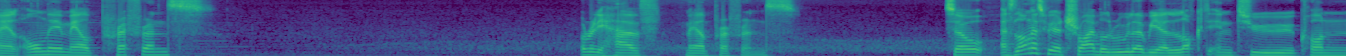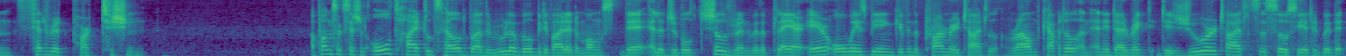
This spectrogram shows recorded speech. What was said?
Male only, male preference. Already have male preference. So, as long as we are a tribal ruler, we are locked into confederate partition. Upon succession, all titles held by the ruler will be divided amongst their eligible children, with the player heir always being given the primary title, realm capital, and any direct de jure titles associated with it.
